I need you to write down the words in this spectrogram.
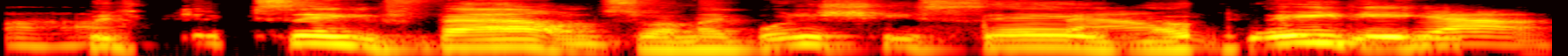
Uh-huh. but you kept saying found. So I'm like, what is she saying? Found. waiting. Yeah.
